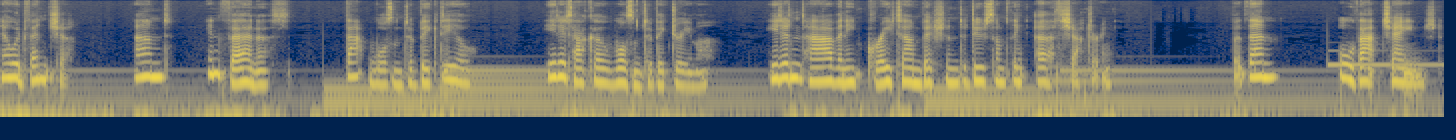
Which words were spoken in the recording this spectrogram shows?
no adventure, and, in fairness, that wasn't a big deal. Hidetaka wasn't a big dreamer. He didn't have any great ambition to do something earth shattering. But then, all that changed,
